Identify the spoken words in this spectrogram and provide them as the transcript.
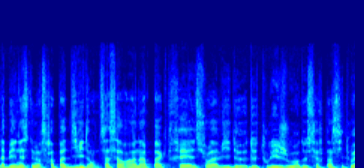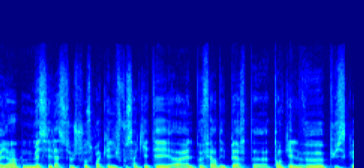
la BNS ne versera pas de dividendes. Ça, ça aura un impact réel sur la vie de, tous les jours de certains citoyens. Mais c'est la seule chose pour laquelle il faut s'inquiéter. Euh, elle peut faire des pertes euh, tant qu'elle veut, puisque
